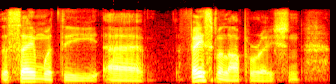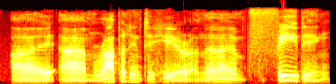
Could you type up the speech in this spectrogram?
the same with the uh, face mill operation, I am rapiding to here and then I am feeding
